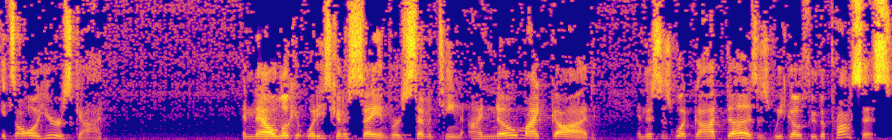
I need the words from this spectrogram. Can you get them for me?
it's all yours, God. And now look at what he's going to say in verse 17. I know my God, and this is what God does as we go through the process.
